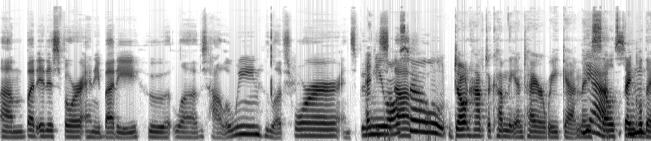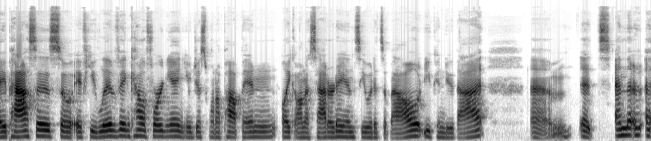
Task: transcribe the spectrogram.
um, but it is for anybody who loves halloween who loves horror and spooky and you stuff also don't have to come the entire weekend. They Yeah, sell single mhm. day passes, so if you live in California and you just want to pop in like on a Saturday and see what it's about, you can do that. Um, it's and there uh,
